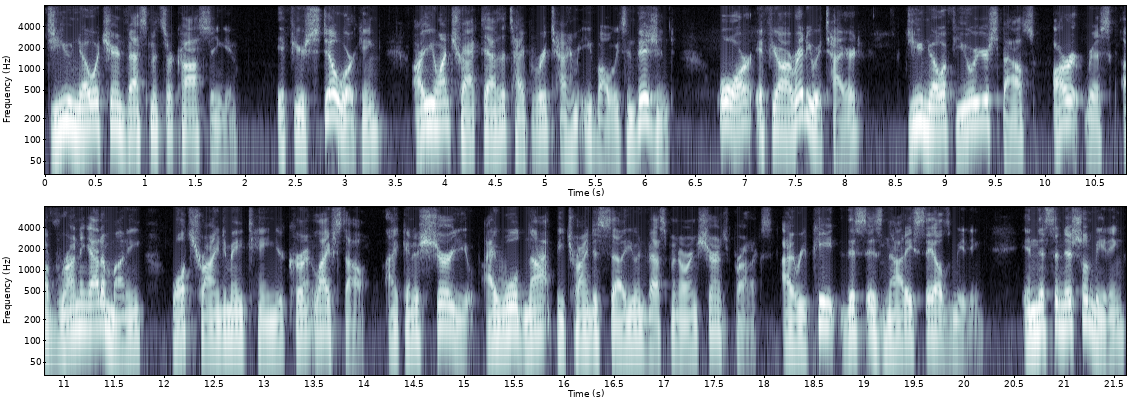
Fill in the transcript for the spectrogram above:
Do you know what your investments are costing you? If you're still working, are you on track to have the type of retirement you've always envisioned? Or if you're already retired, do you know if you or your spouse are at risk of running out of money while trying to maintain your current lifestyle. I can assure you, I will not be trying to sell you investment or insurance products. I repeat, this is not a sales meeting. In this initial meeting,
